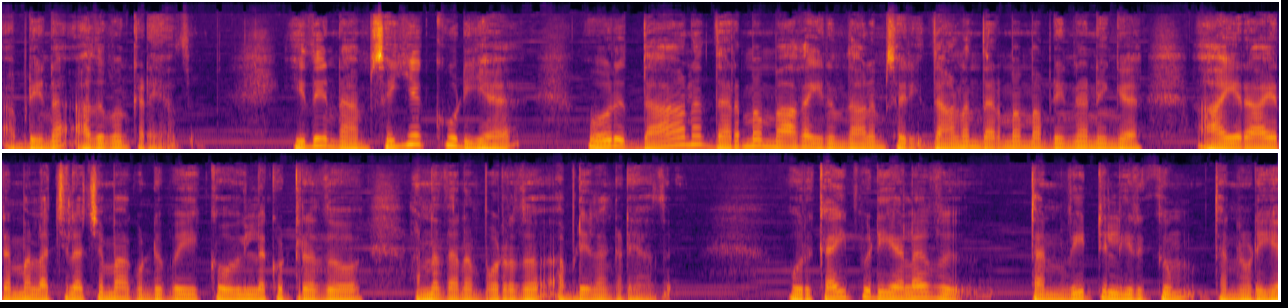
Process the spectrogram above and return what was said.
அப்படின்னா அதுவும் கிடையாது. இது நாம் செய்யக்கூடிய ஒரு தான தர்மமாக இருந்தாலும் சரி. தான தர்மம் அப்படின்னா நீங்கள் ஆயிரம் ஆயிரமாக லட்ச லட்சமாக கொண்டு போய் கோவிலில் கொட்டுறதோ அன்னதானம் போடுறதோ அப்படிலாம் கிடையாது. ஒரு கைப்பிடி அளவு தன் வீட்டில் இருக்கும் தன்னுடைய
